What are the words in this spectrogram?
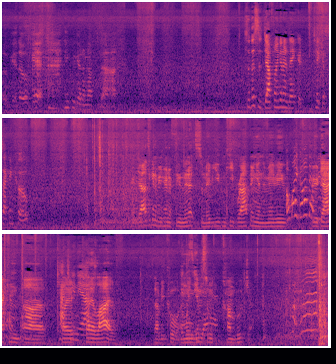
Okay, okay. I think we got enough. So this is definitely going to take a, take a second coat. Your dad's gonna be here in a few minutes, so maybe you can keep rapping, and then maybe Oh my god, your dad can uh, play, me in the play live. That'd be cool, Good and we can give him some kombucha.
